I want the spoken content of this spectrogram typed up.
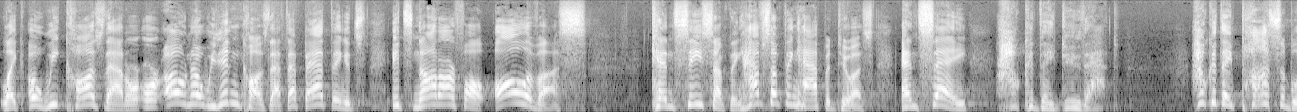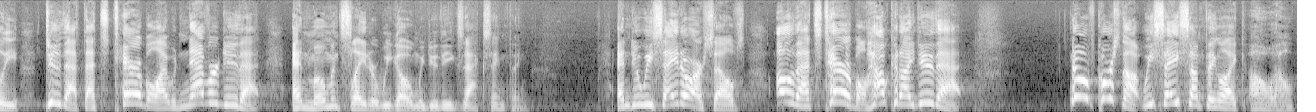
like, oh, we caused that, or, or oh, no, we didn't cause that. That bad thing, it's, it's not our fault. All of us can see something, have something happen to us, and say, how could they do that? How could they possibly do that? That's terrible. I would never do that. And moments later, we go and we do the exact same thing. And do we say to ourselves, oh, that's terrible. How could I do that? No, of course not. We say something like, oh, well,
